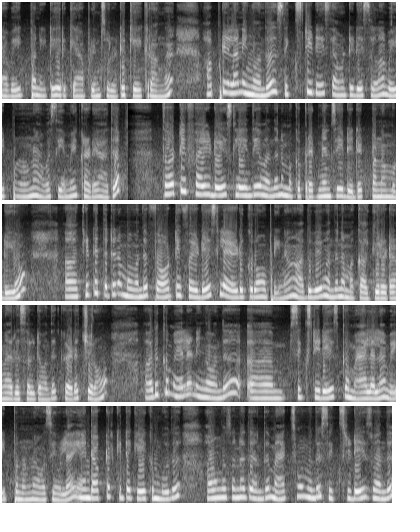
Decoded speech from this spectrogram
நான் வெயிட் பண்ணிகிட்டே இருக்கேன் அப்படின்னு சொல்லிட்டு கேட்குறாங்க அப்படியெல்லாம் நீங்கள் வந்து சிக்ஸ்டி டேஸ் செவன்ட்டி டேஸ் எல்லாம் வெயிட் பண்ணணும்னு அவசியமே கிடையாது. தேர்ட்டி ஃபைவ் டேஸ்லேருந்தே வந்து நமக்கு ப்ரெக்னென்சியை டிடெக்ட் பண்ண முடியும். கிட்டத்தட்ட நம்ம வந்து ஃபார்ட்டி ஃபைவ் டேஸில் எடுக்கிறோம் அப்படின்னா அதுவே வந்து நமக்கு அக்யூரேட்டான ரிசல்ட் வந்து கிடச்சிரும். அதுக்கு மேலே நீங்கள் வந்து சிக்ஸ்டி டேஸ்க்கு மேலெலாம் வெயிட் பண்ணணும்னு அவசியம் இல்லை. என் டாக்டர்கிட்ட கேட்கும்போது அவங்க சொன்னது வந்து மேக்ஸிமம் வந்து சிக்ஸ்டி டேஸ் வந்து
